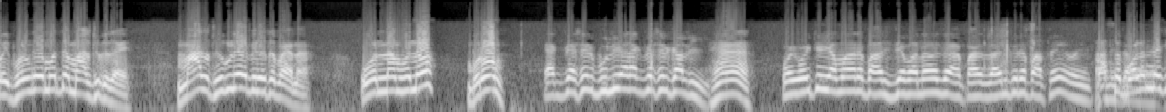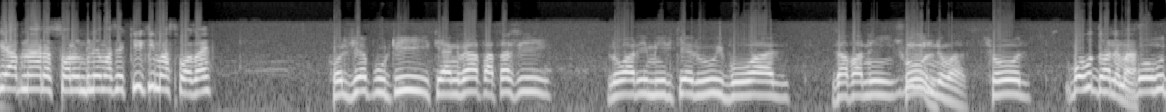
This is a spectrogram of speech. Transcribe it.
ওই ভোরঙ্গের মধ্যে মাছ ঢুকে যায়। মাছ ঢুকলে বের হতে পারে না। ওর নাম হলো ভোরং। এক দেশের বুলি আর এক দেশের গালি। হ্যাঁ। ওই ওইটাই আমার বাঁশ দিয়ে বানানো যায় লাইন করে পাতে ওই আচ্ছা বলেন। দেখি আপনার চলন বিলের মাছে কি কি মাছ পাওয়া যায়? খলসে পুঁটি ট্যাংরা পাতাসি লোয়ারি মিরকে রুই বোয়াল জাপানি। বিভিন্ন মাছ শোল। বহুত ধরনের মাছ। বহুত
